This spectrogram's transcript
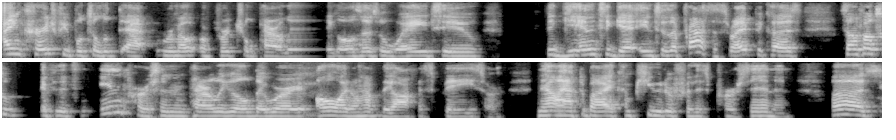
I encourage people to look at remote or virtual paralegals as a way to begin to get into the process, right? Because some folks, if it's an in-person paralegal, they worry, oh, I don't have the office space, or now I have to buy a computer for this person, and uh, it's,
